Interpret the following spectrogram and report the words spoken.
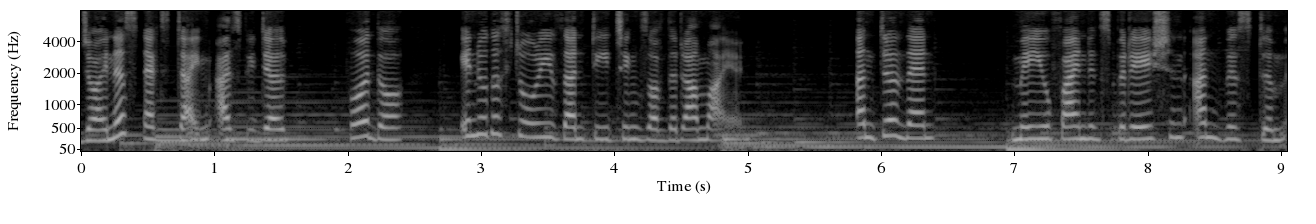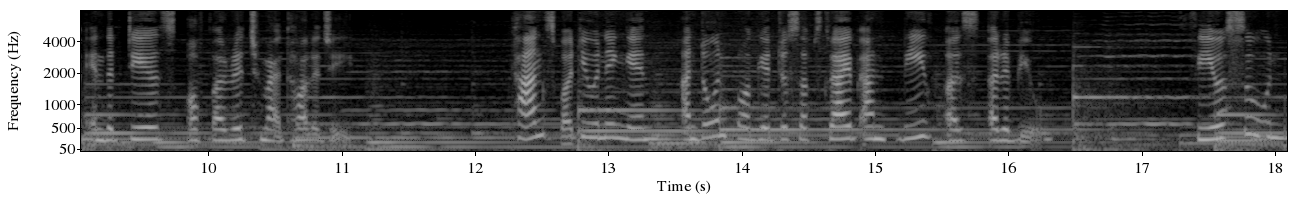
Join us next time as we delve further into the stories and teachings of the Ramayana. Until then, may you find inspiration and wisdom in the tales of a rich mythology. Thanks for tuning in and don't forget to subscribe and leave us a review. See you soon.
